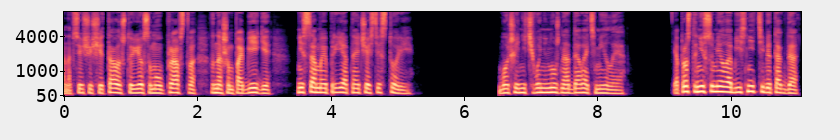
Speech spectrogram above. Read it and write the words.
Она все еще считала, что ее самоуправство в нашем побеге — не самая приятная часть истории. «Больше ничего не нужно отдавать, милая. Я просто не сумела объяснить тебе тогда,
